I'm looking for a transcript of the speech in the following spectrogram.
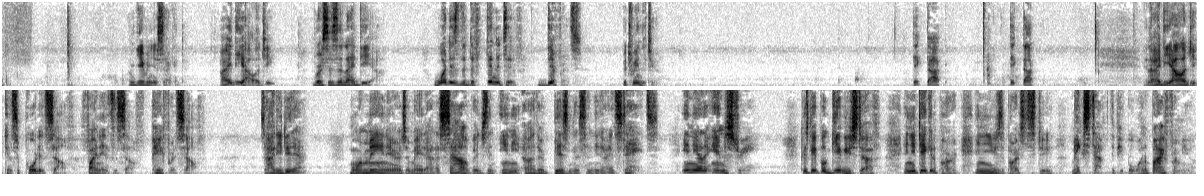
I'm giving you a second. Ideology versus an idea. What is the definitive difference between the two? Tick tock, tick tock. An ideology can support itself, finance itself, pay for itself. So, how do you do that? More millionaires are made out of salvage than any other business in the United States, any other industry. Because people give you stuff and you take it apart and you use the parts to make stuff that people want to buy from you.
